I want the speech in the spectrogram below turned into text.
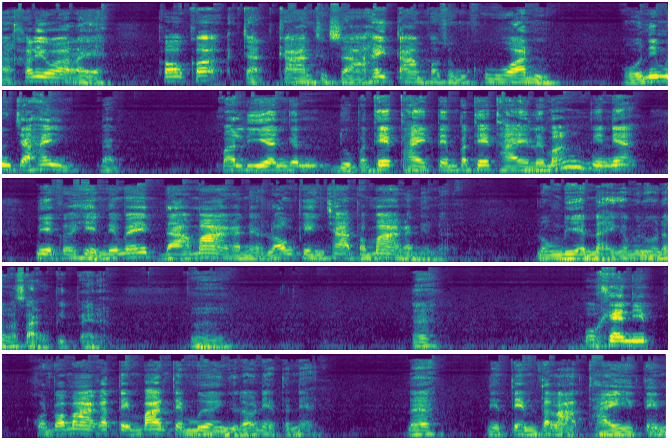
าเขาเรียกว่าอะไรก็ก็จัดการศึกษาให้ตามพอสมควรโหนี่มึงจะให้แบบมาเรียนกันอยู่ประเทศไทยเต็มประเทศไทยเลยมั้งนี่เนี้ยเนี่ยก็เห็นเนี่ไหมดราม่ากันเนี่ยร้องเพลงชาติพม่ากันอยู่นะโรงเรียนไหนก็ไม่รู้นะก็สั่งปิดไปนะเออนะ โอ้แค่นี้คนพม่าก็เต็มบ้านเต็มเมืองอยู่แล้วเนี่ยตอนเนี้ยนะเนี่ยเต็มตลาดไทยเต็ม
